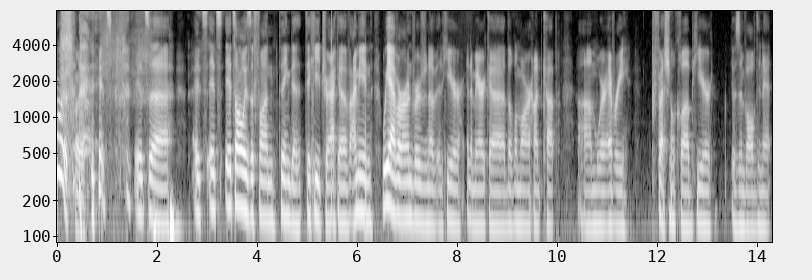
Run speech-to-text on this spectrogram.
Ooh, that's funny. it's it's uh it's it's it's always a fun thing to to keep track of. I mean, we have our own version of it here in America, the Lamar Hunt Cup, um, where every professional club here was involved in it.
